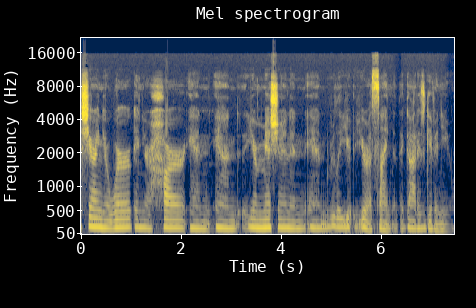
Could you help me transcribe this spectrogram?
sharing your work and your heart and and your mission and and really your, your assignment that God has given you.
